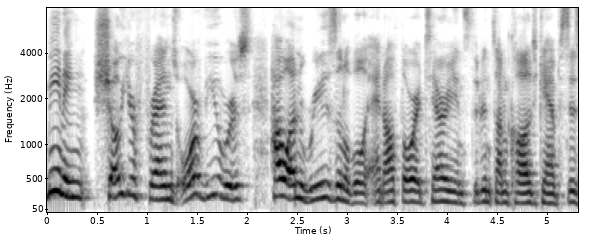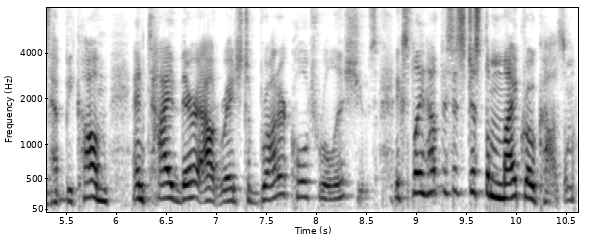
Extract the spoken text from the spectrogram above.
Meaning, show your friends or viewers how unreasonable and authoritarian students on college campuses have become and tie their outrage to broader cultural issues. Explain how this is just a microcosm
